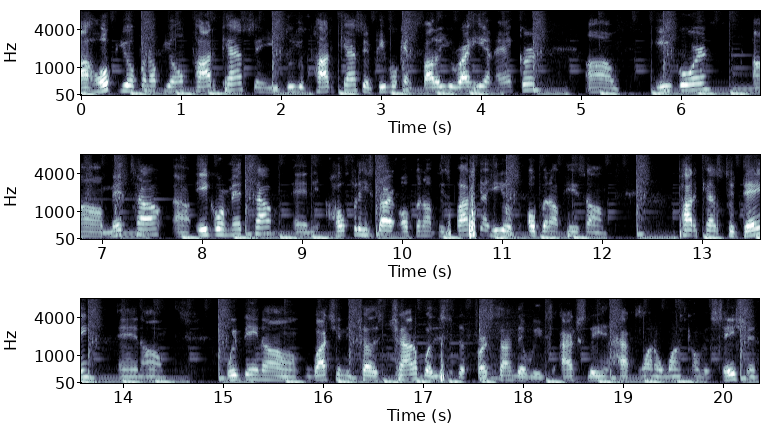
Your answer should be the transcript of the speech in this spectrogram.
I hope you open up your own podcast and you do your podcast and people can follow you right here on Anchor. Um, Igor um, MGTOW, uh, Igor MGTOW, and hopefully he start open up his podcast. He will open up his um podcast today, and um, we've been um watching each other's channel, but this is the first time that we've actually have one-on-one conversation,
